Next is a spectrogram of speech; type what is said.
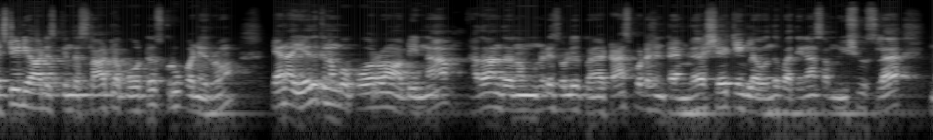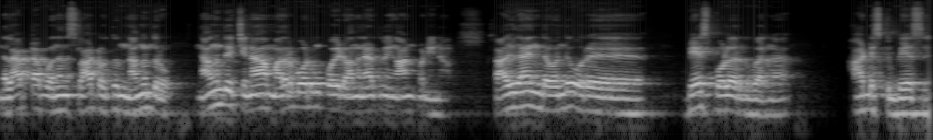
ஹெச்டிடி ஹார்டிஸ்க் இந்த ஸ்லாட்டில் போட்டு ஸ்க்ரூ பண்ணிடுறோம். ஏன்னா எதுக்கு நம்ம போடுறோம் அப்படின்னா அதான் அந்த நான் முன்னாடியே சொல்லியிருப்பேன் டிரான்ஸ்போர்ட்டேஷன் டைமில் ஷேக்கிங்கில் வந்து பார்த்தீங்கன்னா சம் இஷ்யூஸில் இந்த லேப்டாப் வந்து அந்த ஸ்லாட் வந்து நகர்ந்துரும். நகர்ந்துச்சுன்னா மதர் போர்டும் போயிடும். அந்த நேரத்தில் நீங்கள் ஆன் பண்ணினா. ஸோ அதுதான் இந்த வந்து ஒரு பேஸ் போல் இருக்குது பாருங்கள் ஹார்ட் டிஸ்க் பேஸு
